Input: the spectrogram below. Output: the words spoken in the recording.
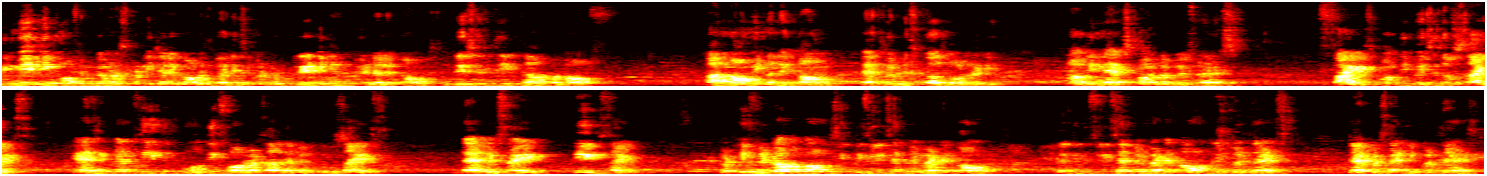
the making of income expenditure account is very similar to trading and P&L account. So this is the example of a nominal account as we discussed already. Now the next point of difference, sides on the basis of sides. As you can see, both the formats are having two sides, debit side, credit side. But if we talk about receipts and payment account, then the receipts and payment account represents debit side represents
